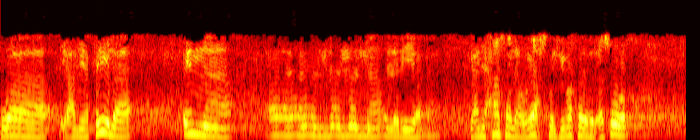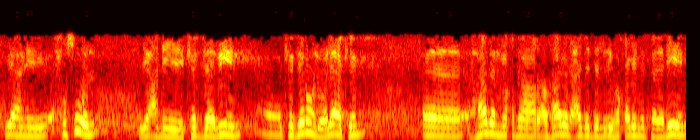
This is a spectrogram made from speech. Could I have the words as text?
ويعني قيل إن أن, أن, أن الذي يعني حصل ويحصل في مختلف العصور يعني حصول يعني كذابين كثيرون ولكن آه هذا المقدار أو هذا العدد الذي هو قريب من 30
